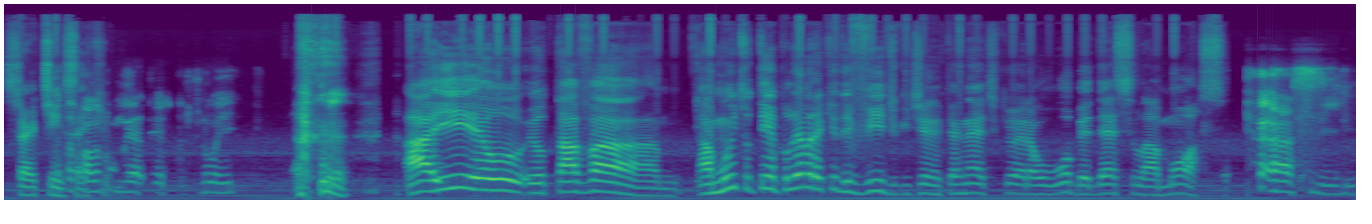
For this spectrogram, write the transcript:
Certinho, Você fala certinho. com a mulher dele, continua aí. Aí eu, eu tava há muito tempo. Lembra aquele vídeo que tinha na internet que era o Obedece La Morsa? Ah, sim.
